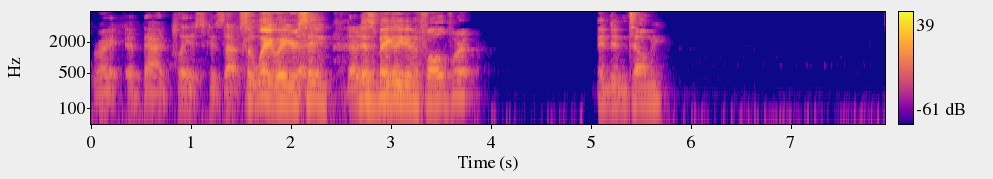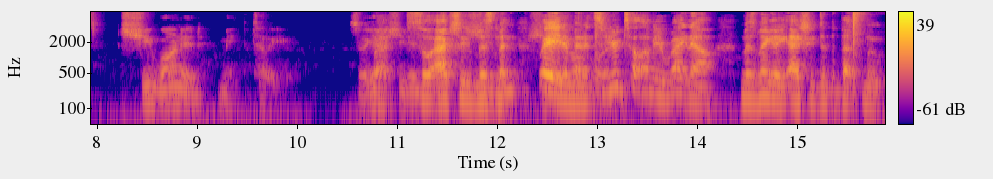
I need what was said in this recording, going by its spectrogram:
Right, a bad place because that. So wait, wait, you're that- saying that Miss is Lee pretty- didn't fall for it, and didn't tell me? She wanted me to tell you. So yeah, Right. she didn't. So actually, she Miss didn't- she Wait a didn't fall minute. for So it. you're telling me right now, Miss Meg Lee actually did the best move?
